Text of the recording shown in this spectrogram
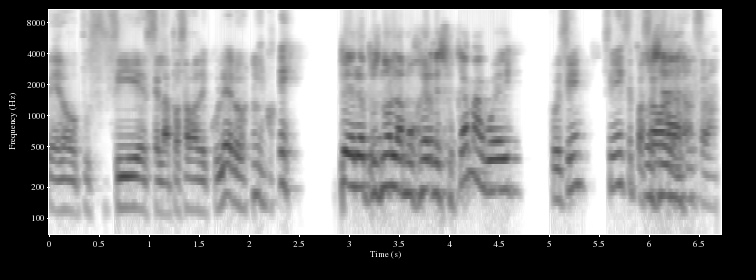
pero pues sí, se la pasaba de culero, el güey. Pero pues no la mujer de su cama, güey. Pues sí, sí, se pasaba O sea, de lanza.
